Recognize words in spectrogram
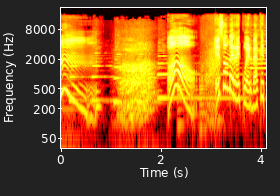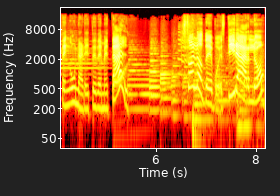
Mmm. ¡Oh! Eso me recuerda que tengo un arete de metal. Solo debo estirarlo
